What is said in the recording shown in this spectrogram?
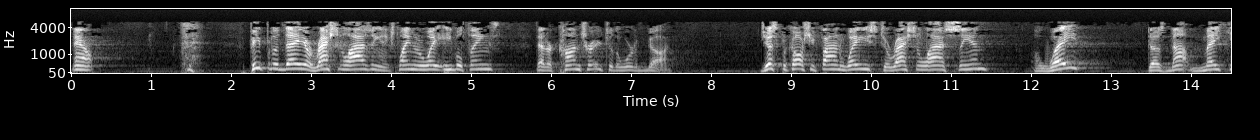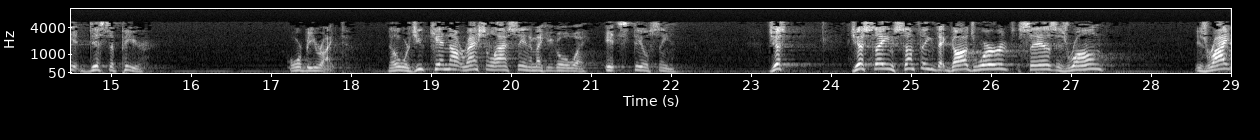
Now, people today are rationalizing and explaining away evil things that are contrary to the Word of God. Just because you find ways to rationalize sin away does not make it disappear or be right. In other words, you cannot rationalize sin and make it go away. It's still sin. Just, just saying something that God's Word says is wrong, is right,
